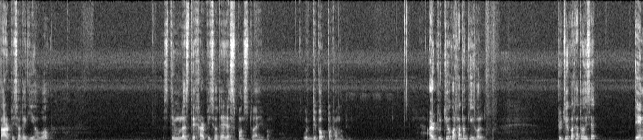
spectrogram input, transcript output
তাৰপিছতহে কি হ'ব? ষ্টিমুলাছ দেখাৰ পিছতহে ৰেচপঞ্চটো আহিব। উদ্দীপক প্ৰথমতে। আৰু দ্বিতীয় কথাটো কি হ'ল? তৃতীয় কথাটো হৈছে এন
